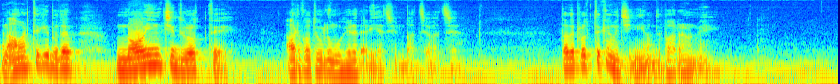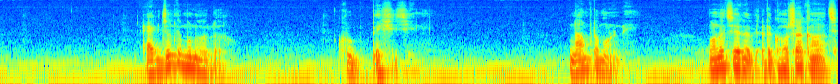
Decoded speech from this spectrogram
মানে আমার থেকে বোধহয় নয় ইঞ্চি দূরত্বে আর কতগুলো মহিলা দাঁড়িয়ে আছেন বাচ্চা বাচ্চা। তাদের প্রত্যেকে আমি চিনি আমাদের পাড়ার মেয়ে। একজনকে মনে হলো খুব বেশি চিনি। নামটা মনে নেই। মনে হচ্ছে একটা ঘষা কাঁচ।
